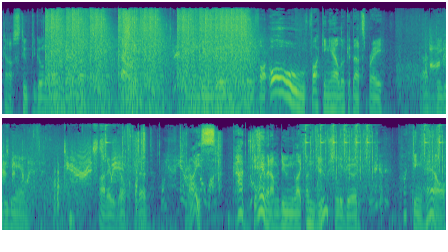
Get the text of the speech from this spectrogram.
Kind of stupid going along here, but I've been doing good so far. Oh, fucking hell! Look at that spray. God diggity damn. Ah, there we go. Dead. Nice. God damn it! I'm doing like unusually good. Fucking hell.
